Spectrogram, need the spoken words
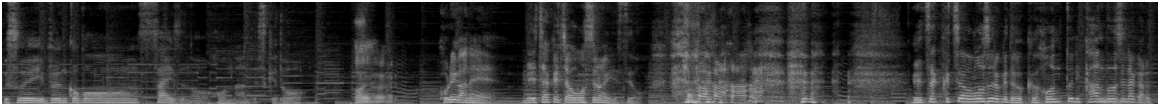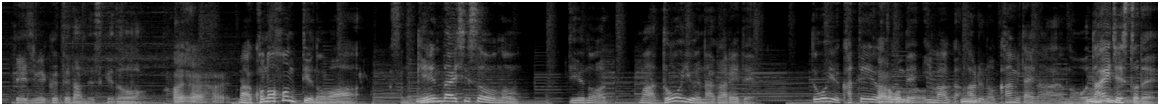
薄い文庫本サイズの本なんですけどはいはい。これがね、めちゃくちゃ面白いんですよ。めちゃくちゃ面白くて僕本当に感動しながらページめくってたんですけど、はいはいはい。まあこの本っていうのはその現代思想のっていうのは、まあどういう流れでどういう過程を踏んで今があるのかみたいなのをうんダイジェストで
